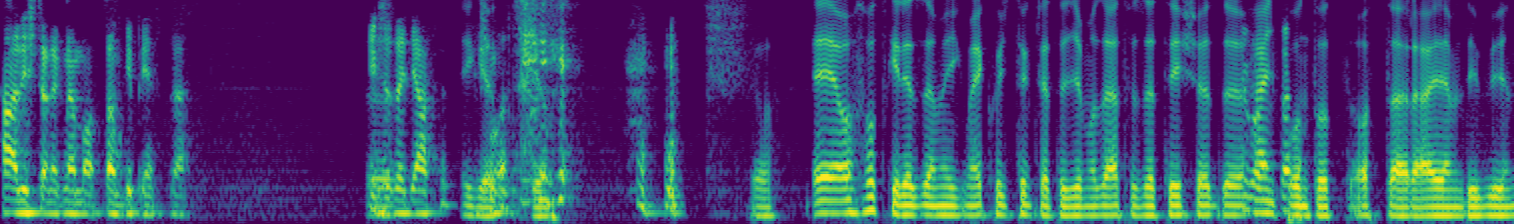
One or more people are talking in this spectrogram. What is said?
Hál' Istennek nem adtam ki pénzt rá. És ez egy átvezetés volt. Jó. jó. E, azt ott kérdezzem még meg, hogy tönkre tegyem az átvezetésed. Nyugodtan. Hány pontot adtál rá IMDb-n?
